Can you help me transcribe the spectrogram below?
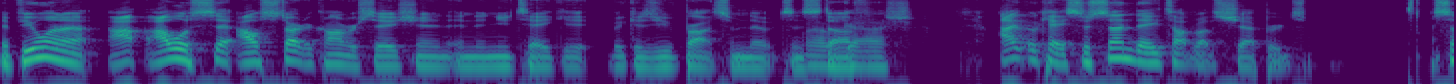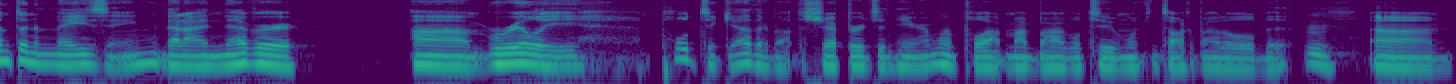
if you want to, I, I will say I'll start a conversation and then you take it because you've brought some notes and stuff. oh stuff. gosh, I okay, so Sunday talked about the shepherds. Something amazing that I never um, really pulled together about the shepherds in here. I'm going to pull out my Bible too, and we can talk about it a little bit. Mm. Um,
